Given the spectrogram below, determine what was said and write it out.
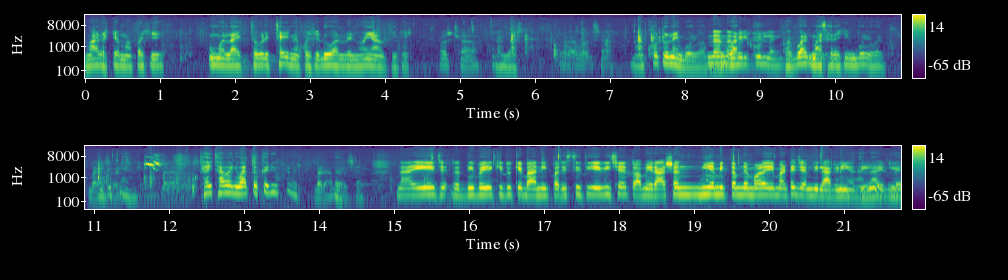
મહારાષ્ટ્રમાં પછી ઉંમર લાયક થોડીક થઈ ને પછી ડોહાને લઈને અહીંયા આવતી રહી. અચ્છા. હા બસ. બરાબર છે. ના ખોટું નહીં બોલવાનું. ના ના બિલકુલ નહીં. ભગવાન માથે રાખીને બોલવાનું. થઈ થવાની વાત તો કરવી પડે. બરાબર છે. ના એ જ રદ્દીભાઈએ કીધું કે બાની પરિસ્થિતિ એવી છે તો અમે રાશન નિયમિત તમને મળે એ માટે જ એમની લાગણી હતી એટલે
